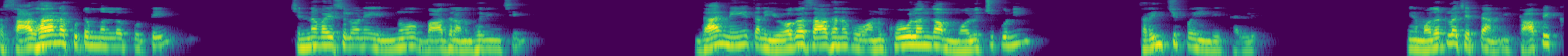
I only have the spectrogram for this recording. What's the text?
ఒక సాధారణ కుటుంబంలో పుట్టి చిన్న వయసులోనే ఎన్నో బాధలు అనుభవించి దాన్ని తన యోగ సాధనకు అనుకూలంగా మలుచుకుని తరించిపోయింది తల్లి. నేను మొదట్లో చెప్పాను ఈ టాపిక్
